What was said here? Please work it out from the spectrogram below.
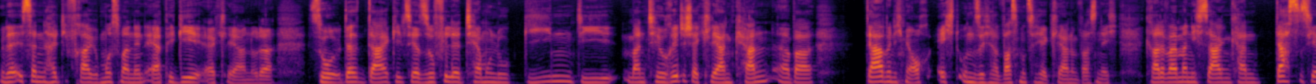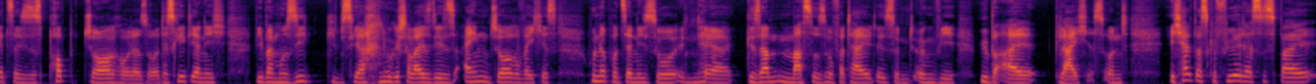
Und da ist dann halt die Frage, muss man ein RPG erklären oder so, da, da gibt es ja so viele Terminologien, die man theoretisch erklären kann, aber da bin ich mir auch echt unsicher, was muss ich erklären und was nicht. Gerade weil man nicht sagen kann, das ist jetzt dieses Pop-Genre oder so. Das geht ja nicht, wie bei Musik gibt es ja logischerweise dieses eine Genre, welches hundertprozentig so in der gesamten Masse so verteilt ist und irgendwie überall gleich ist. Und ich habe das Gefühl, dass es bei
